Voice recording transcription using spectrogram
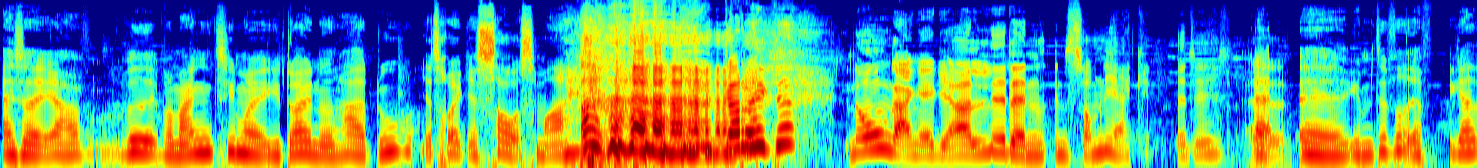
Altså, jeg ved, hvor mange timer i døgnet har du? Jeg tror ikke, jeg sover så meget. Gør du ikke det? Nogle gange ikke. Jeg er lidt en insomniac. Er det? Uh, uh, jamen, det ved jeg. Jeg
